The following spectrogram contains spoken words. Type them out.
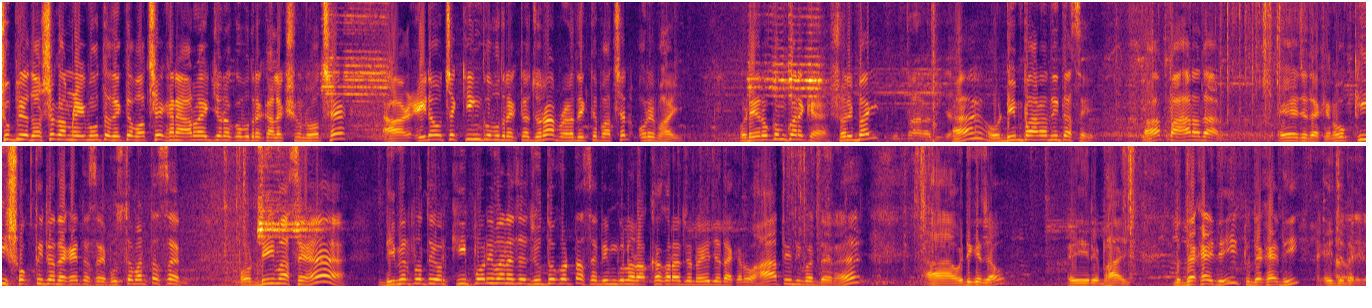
সুপ্রিয় দর্শক আমরা এই মুহূর্তে দেখতে পাচ্ছি এখানে আরও এক জোড়া কবুতরের কালেকশন রয়েছে। আর এটা হচ্ছে কিং কবুতর একটা জোড়া আপনারা দেখতে পাচ্ছেন। ওরে ভাই ওটা এরকম করে কে? শরীফ ভাই? হ্যাঁ ও ডিম পাহারা দিতেছে। হ্যাঁ পাহারাদার। এই যে দেখেন, ও কি শক্তিটা দেখাইতেছে, বুঝতে পারতেছেন? ও ডিম আছে হ্যাঁ? ডিমের প্রতি ওর কি পরিমাণে যে যুদ্ধ করতেছে, ডিমগুলো রক্ষা করার জন্য, এই যে দেখেন, ও হাতই দিবার দেয় না হ্যাঁ? ওইদিকে যাও। এই রে ভাই দেখাই দিই, একটু দেখাই দিই। এই যে দেখেন,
